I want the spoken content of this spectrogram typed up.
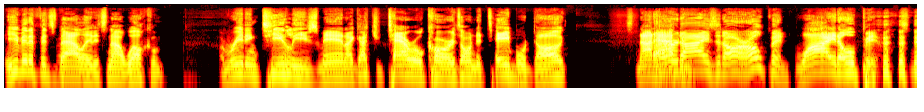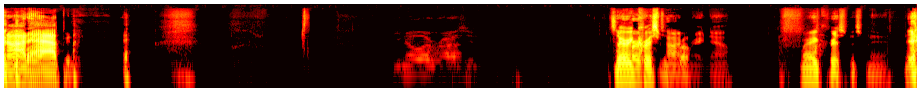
Even if it's valid, it's not welcome. I'm reading tea leaves, man. I got your tarot cards on the table, dog. It's not Third happening. eyes that are open. Wide open. It's not happening. Merry Christmas, bro. Right. Merry Christmas, man.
